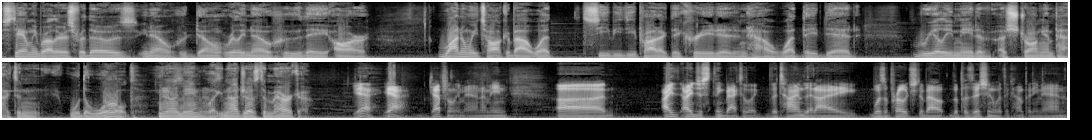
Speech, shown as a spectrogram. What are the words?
Stanley Brothers, for those, you know, who don't really know who they are, why don't we talk about what CBD product they created and how what they did really made a, a strong impact in the world? You know what I mean? Like, not just America. Yeah, yeah, definitely, man. I mean, uh, I, I just think back to like the time that I was approached about the position with the company, man.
